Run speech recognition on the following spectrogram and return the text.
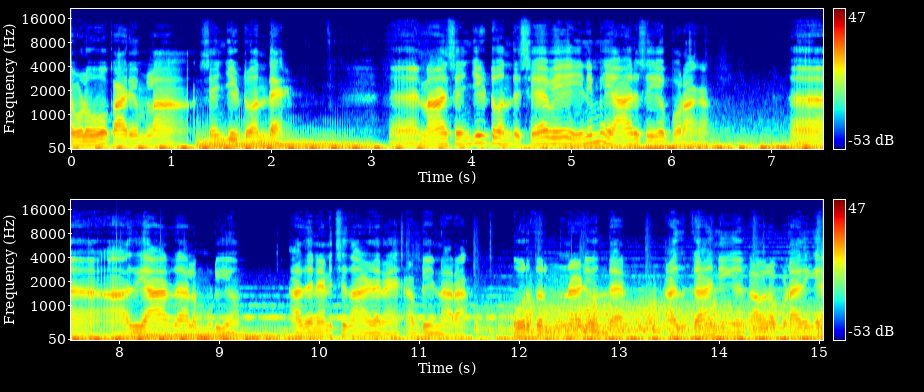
எவ்வளவோ காரியம்லாம் செஞ்சுக்கிட்டு வந்தேன். நான் செஞ்சுக்கிட்டு வந்த சேவையை இனிமேல் யார் செய்ய போகிறாங்க அது யாரால முடியும்? அதை நினச்சி தான் அழகிறேன் அப்படின்னாராம். ஒருத்தர் முன்னாடி வந்தார். அதுக்காக நீங்கள் கவலைப்படாதீங்க.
